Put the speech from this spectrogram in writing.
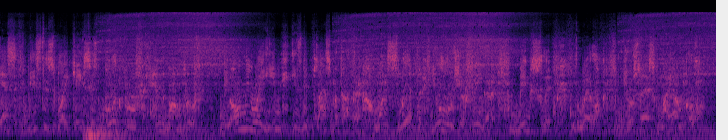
Yes? This display case is bulletproof and bomb-proof. The only way in is the plasma cutter. One slip, you lose your finger. Big slip, well, just ask my uncle.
